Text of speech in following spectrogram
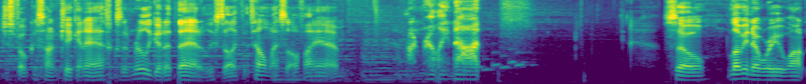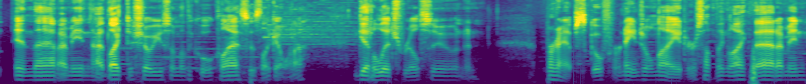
just focus on kicking ass, because I'm really good at that, at least I like to tell myself I am. I'm really not. So, let me know where you want in that. I mean, I'd like to show you some of the cool classes, like I want to get a Lich real soon, and perhaps go for an Angel Knight or something like that. I mean,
